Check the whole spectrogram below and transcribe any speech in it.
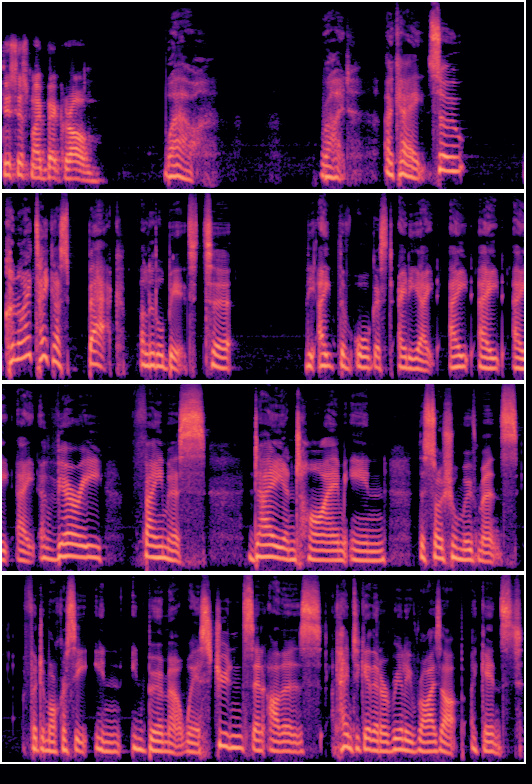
This is my background. Wow. Right. Okay. So, can I take us back a little bit to the 8th of August 88, 8888, a very famous day and time in the social movements for democracy in, in Burma, where students and others came together to really rise up against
